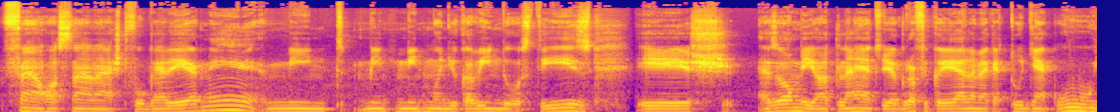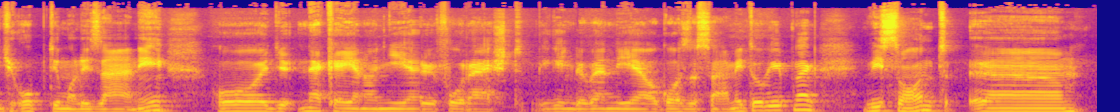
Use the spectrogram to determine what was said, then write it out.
felhasználást fog elérni, mint, mint, mint mondjuk a Windows 10, és ez amiatt lehet, hogy a grafikai elemeket tudják úgy optimalizálni, hogy ne kelljen annyi erőforrást igénybe vennie a gazda számítógépnek, viszont ö-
